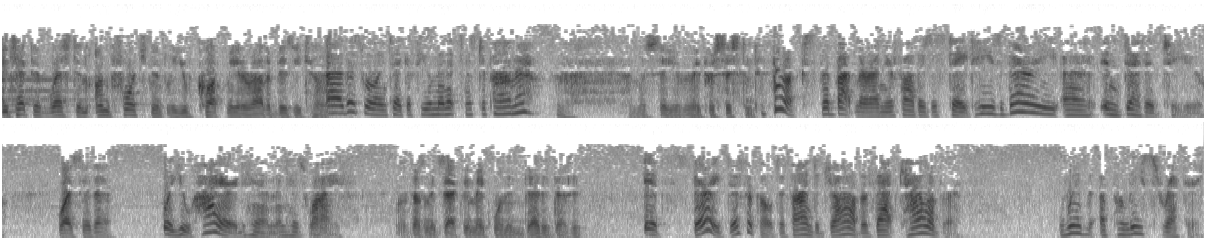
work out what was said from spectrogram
Detective Weston, unfortunately, you've caught me at a rather busy time. Uh, this will only take a few minutes, Mr. Palmer. I must say you're very persistent. Brooks, the butler on your father's estate, he's very uh, indebted to you. Why say that? Well, you hired him and his wife. Well, it doesn't exactly make one indebted, does it? It's very difficult to find a job of that caliber with a police record.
